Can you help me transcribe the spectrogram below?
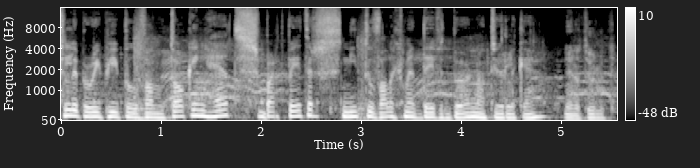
Slippery People van Talking Heads. Bart Peters, niet toevallig met David Byrne natuurlijk. Hè? Nee, natuurlijk.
